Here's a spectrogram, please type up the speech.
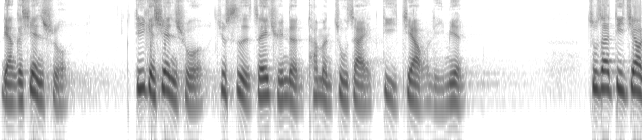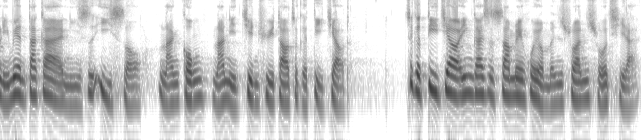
两个线索。第一个线索就是这一群人，他们住在地窖里面。住在地窖里面，大概你是一手难攻难你进去到这个地窖的。这个地窖应该是上面会有门栓锁起来，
